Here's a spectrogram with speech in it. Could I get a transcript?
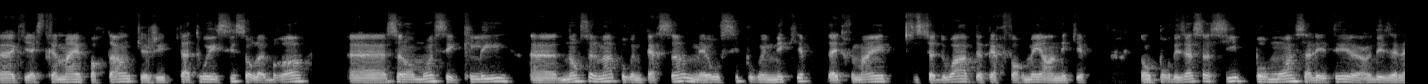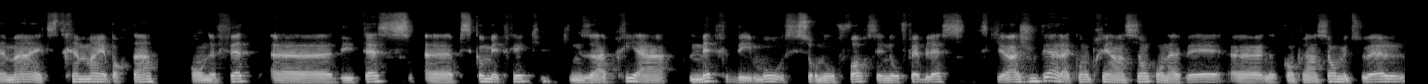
euh, qui est extrêmement importante, que j'ai tatouée ici sur le bras. Euh, selon moi, c'est clé euh, non seulement pour une personne, mais aussi pour une équipe d'êtres humains qui se doivent de performer en équipe. Donc, pour des associés, pour moi, ça a été un des éléments extrêmement importants. On a fait euh, des tests psychométriques qui nous ont appris à mettre des mots aussi sur nos forces et nos faiblesses, ce qui a ajouté à la compréhension qu'on avait, notre compréhension mutuelle,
